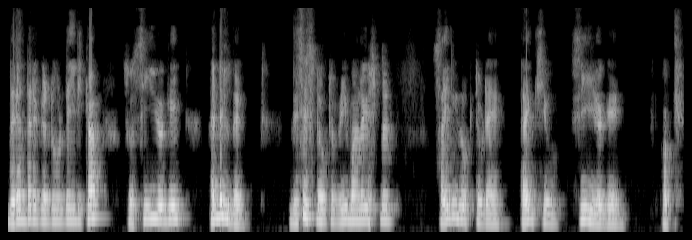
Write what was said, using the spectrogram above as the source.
നിരന്തരം കണ്ടുകൊണ്ടേയിരിക്കാം. So see you again until then this is doctor V Balakrishnan signing off today thank you see you again okay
